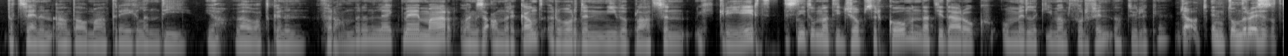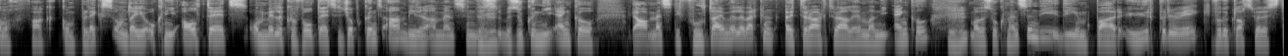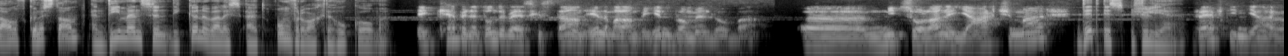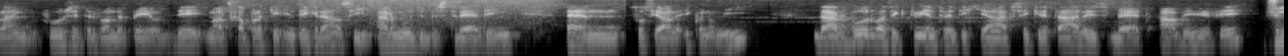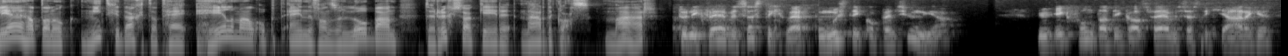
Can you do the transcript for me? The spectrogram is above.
Dat zijn een aantal maatregelen die ja, wel wat kunnen veranderen, lijkt mij. Maar langs de andere kant, er worden nieuwe plaatsen gecreëerd. Het is niet omdat die jobs er komen dat je daar ook onmiddellijk iemand voor vindt, natuurlijk. Hè? Ja, in het onderwijs is dat dan nog vaak complex, omdat je ook niet altijd onmiddellijk een voltijdse job kunt aanbieden aan mensen. Dus mhm. we zoeken niet enkel ja, mensen die fulltime willen werken, uiteraard wel, hè, maar niet enkel. Mhm. Maar dus ook mensen die, die een paar uur per week voor de klas willen staan of kunnen staan. En die mensen die kunnen wel eens uit onverwachte hoek komen. Ik heb in het onderwijs gestaan, helemaal aan het begin van mijn loopbaan. Uh, niet zo lang, een jaartje maar. Dit is Julien. Vijftien jaar lang voorzitter van de POD, maatschappelijke integratie, armoedebestrijding en sociale economie. Daarvoor was ik 22 jaar secretaris bij het ABVV. Julien had dan ook niet gedacht dat hij helemaal op het einde van zijn loopbaan terug zou keren naar de klas. Maar toen ik 65 werd, moest ik op pensioen gaan. Nu, ik vond dat ik als 65-jarige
